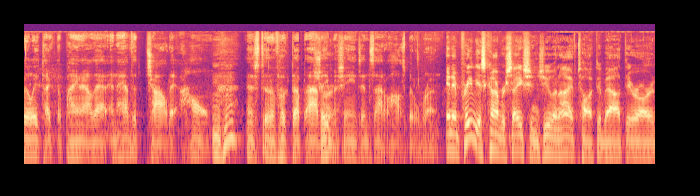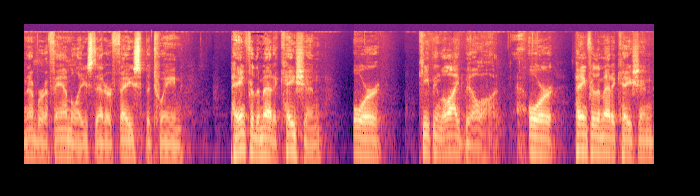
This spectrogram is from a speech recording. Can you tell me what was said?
really take the pain out of that and have the child at home Mm-hmm. instead of hooked up to IV machines inside of a hospital room. And in previous conversations, you and I have talked about there are a number of families that are faced between paying for the medication or keeping the light bill on, or paying for the medication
